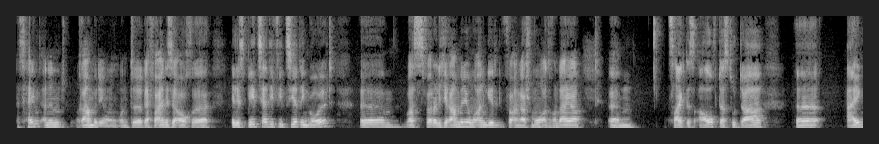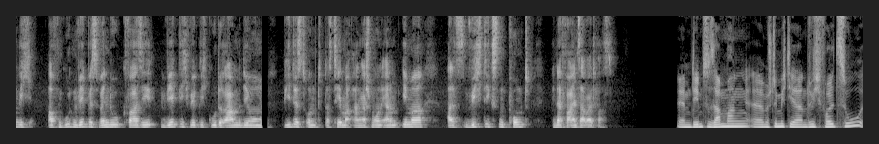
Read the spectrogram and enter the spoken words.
es hängt an den Rahmenbedingungen. Und äh, der Verein ist ja auch äh, LSB zertifiziert in Gold, äh, was förderliche Rahmenbedingungen angeht für Engagement. Also von daher ähm, zeigt es auch, dass du da äh, eigentlich auf einem guten Weg bist, wenn du quasi wirklich, wirklich gute Rahmenbedingungen bietest und das Thema Engagement immer als wichtigsten Punkt in der Vereinsarbeit hast. In dem Zusammenhang ähm, stimme ich dir natürlich voll zu.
